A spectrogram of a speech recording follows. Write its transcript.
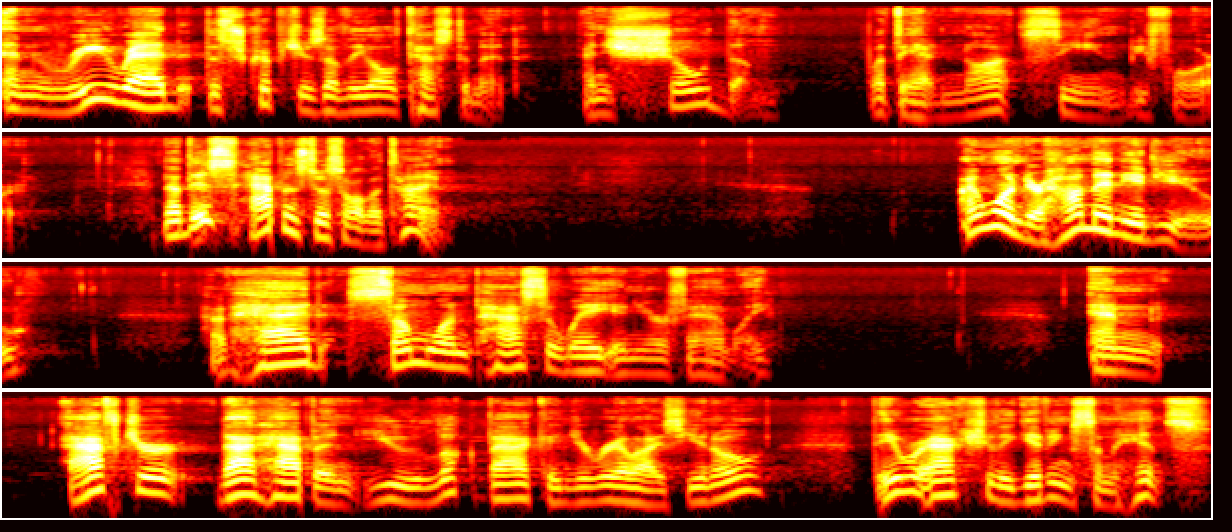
and reread the scriptures of the Old Testament and showed them what they had not seen before. Now, this happens to us all the time. I wonder how many of you have had someone pass away in your family and after that happened, you look back and you realize, you know, they were actually giving some hints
